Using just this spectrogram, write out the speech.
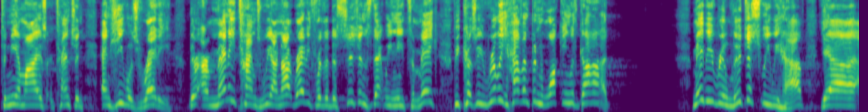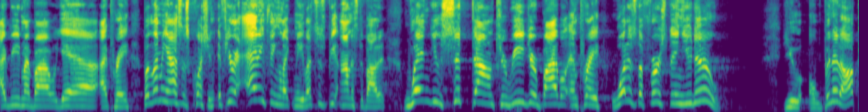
to Nehemiah's attention, and he was ready. There are many times we are not ready for the decisions that we need to make because we really haven't been walking with God. Maybe religiously we have. Yeah, I read my Bible. Yeah, I pray. But let me ask this question. If you're anything like me, let's just be honest about it. When you sit down to read your Bible and pray, what is the first thing you do? You open it up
